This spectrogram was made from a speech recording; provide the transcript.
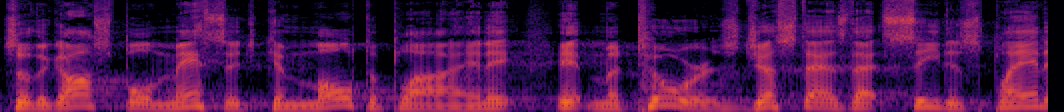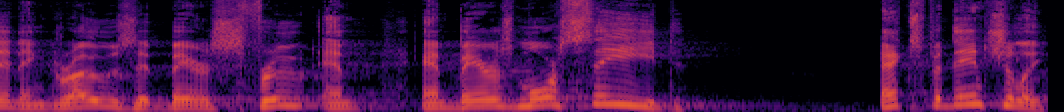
so the gospel message can multiply and it, it matures just as that seed is planted and grows, it bears fruit and, and bears more seed exponentially.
